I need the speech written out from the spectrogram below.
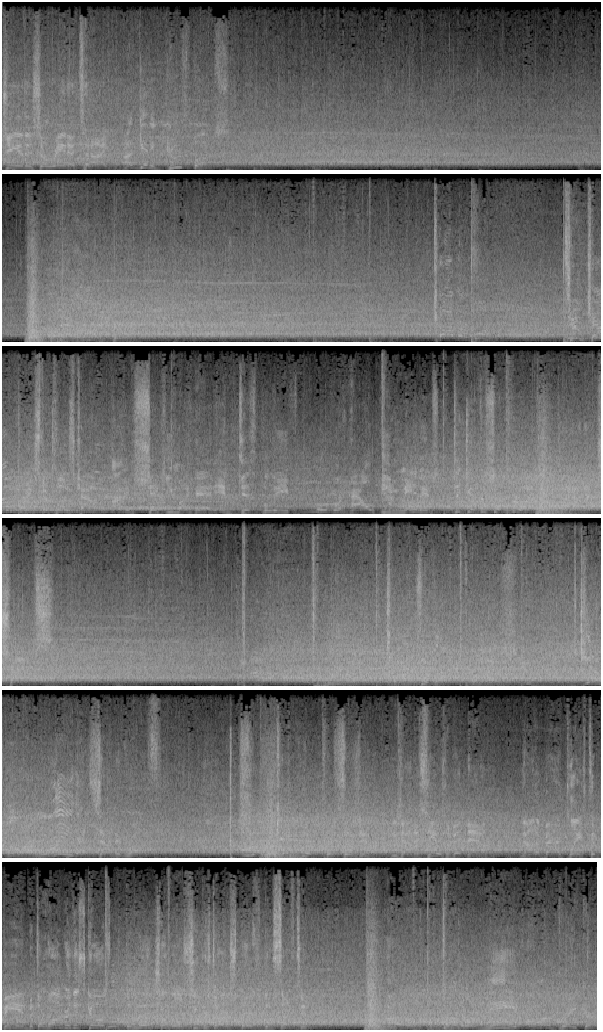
Energy in this arena tonight. I'm getting goosebumps. Cover. Two count. Breaks the close count. I am shaking my head in disbelief over how he managed to get the shoulder up. With precision. He's on his heels a bit now. Not a bad place to be in, but the longer this goes, the more trouble a superstar exposes himself to. Oh, double knee arm breaker.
